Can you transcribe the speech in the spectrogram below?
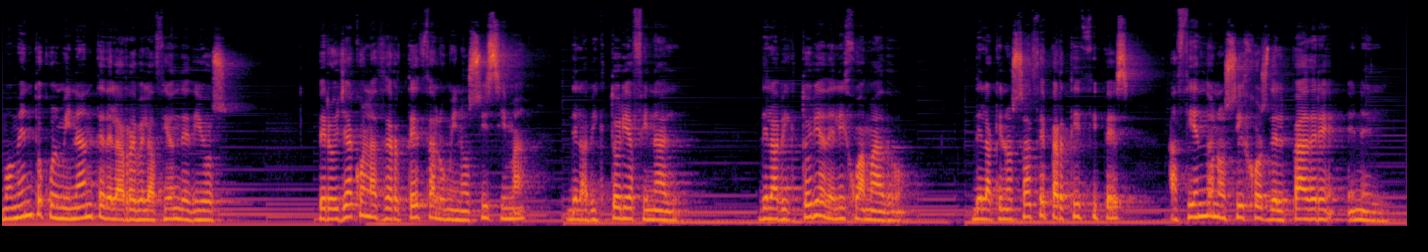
momento culminante de la revelación de Dios, pero ya con la certeza luminosísima de la victoria final, de la victoria del Hijo amado, de la que nos hace partícipes haciéndonos hijos del Padre en Él.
